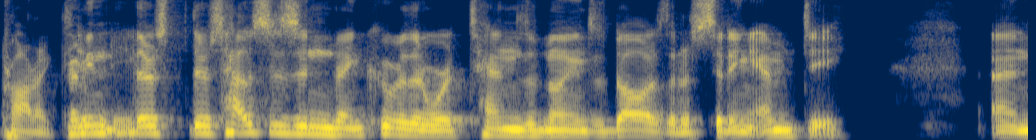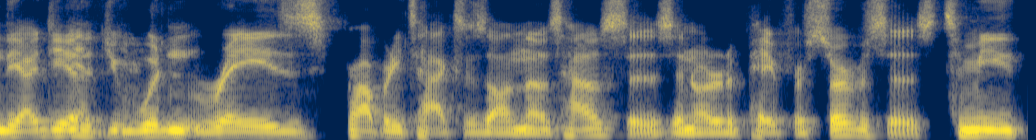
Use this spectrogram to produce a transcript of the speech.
Productivity. I mean, there's there's houses in Vancouver that are worth tens of millions of dollars that are sitting empty, and the idea yeah. that you wouldn't raise property taxes on those houses in order to pay for services, to me,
